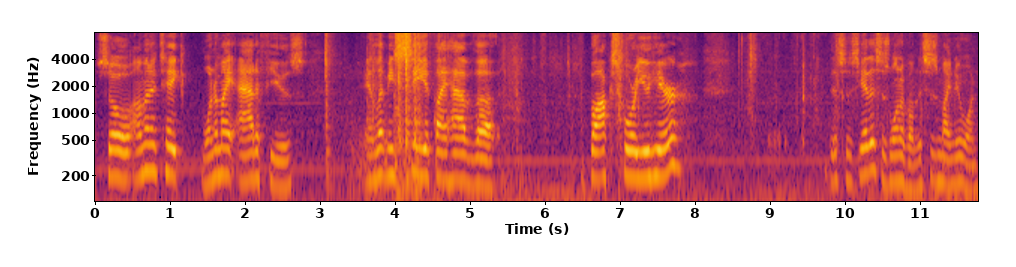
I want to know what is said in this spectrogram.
So I'm going to take one of my Adafuse and let me see if I have the box for you here. This is, yeah, this is one of them. This is my new one.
